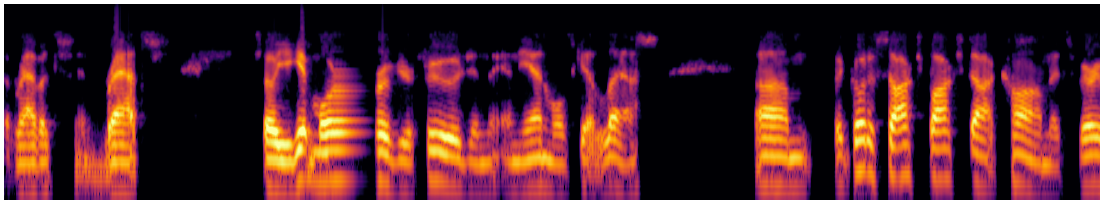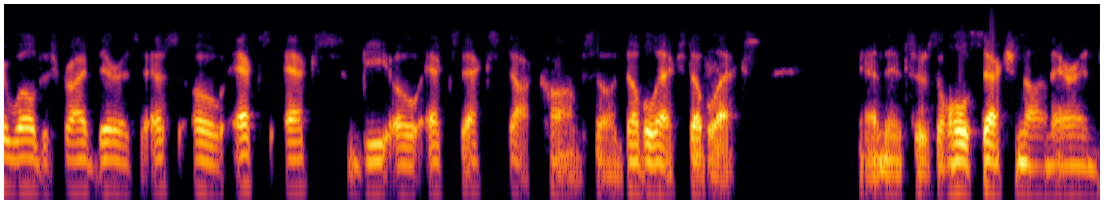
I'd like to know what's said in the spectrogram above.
uh, rabbits and rats. So you get more of your food and the, and the animals get less. Um, but go to soxxboxx.com. It's very well described there. It's S O X X B O X X.com. So double X, double X. And it's, there's a whole section on there. And,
